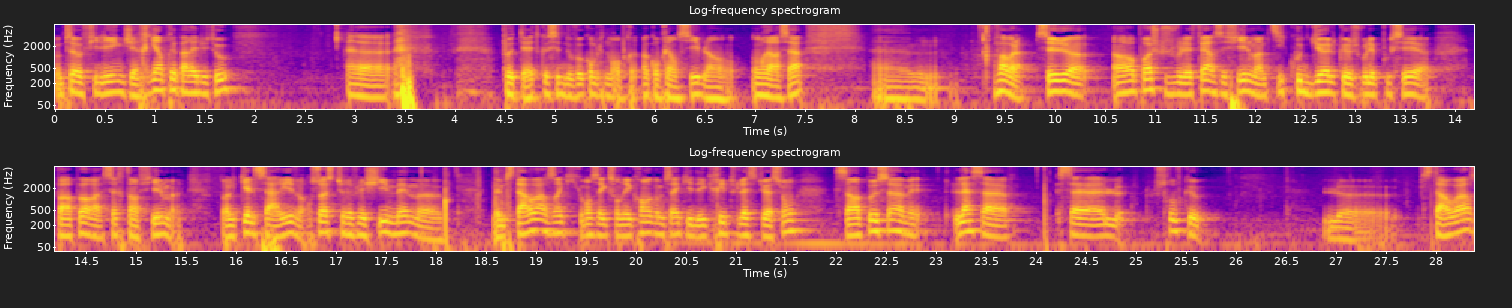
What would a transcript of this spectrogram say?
comme ça au feeling, j'ai rien préparé du tout. Peut-être que c'est de nouveau complètement incompréhensible, hein, on verra ça. Enfin voilà, c'est un reproche que je voulais faire à ces films, un petit coup de gueule que je voulais pousser euh, par rapport à certains films dans lesquels ça arrive. En soit, si tu réfléchis, même, euh, même Star Wars, hein, qui commence avec son écran comme ça, qui décrit toute la situation, c'est un peu ça, mais là, ça, ça je trouve que le Star Wars,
